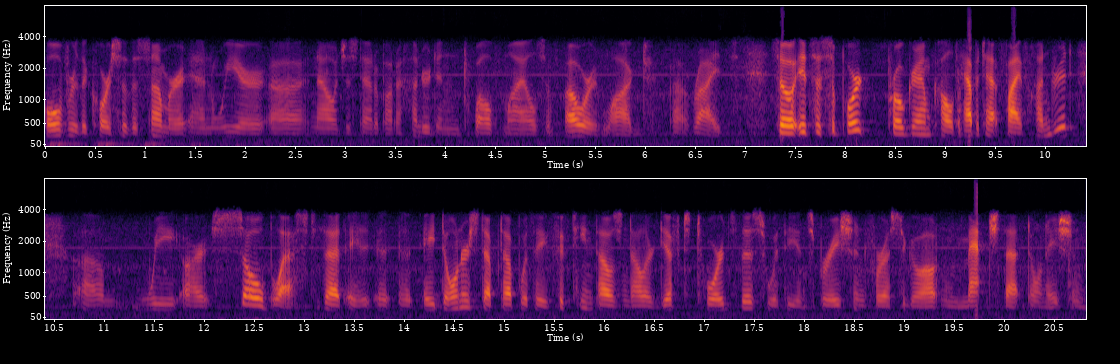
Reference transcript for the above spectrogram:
over the course of the summer, and we are uh, now just at about 112 miles of our logged uh, rides. So it's a support program called Habitat 500. Um, we are so blessed that a, a, a donor stepped up with a $15,000 gift towards this with the inspiration for us to go out and match that donation.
